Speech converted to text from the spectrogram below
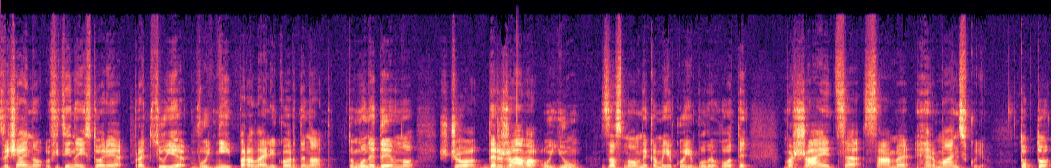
Звичайно, офіційна історія працює в одній паралелі координат, тому не дивно, що держава Оюм, засновниками якої були готи, вважається саме германською. Тобто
